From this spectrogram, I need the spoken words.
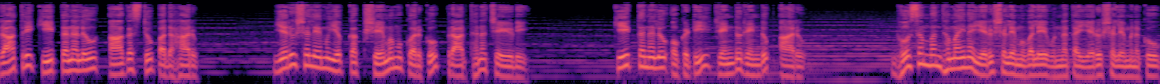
రాత్రి కీర్తనలు ఆగస్టు పదహారు. ఎరుషలేము యొక్క క్షేమము కొరకు ప్రార్థన చేయుడి. కీర్తనలు ఒకటి రెండు రెండు ఆరు. భూసంబంధమైన ఎరుషలేము వలె ఉన్నత ఎరుషలేమునకు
